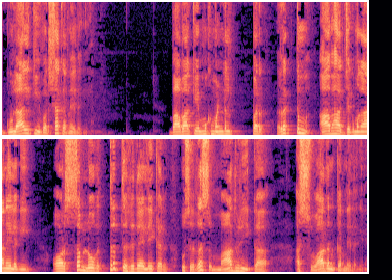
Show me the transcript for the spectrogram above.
गुलाल की वर्षा करने लगे। बाबा के मुखमंडल पर रक्तम आभा जगमगाने लगी और सब लोग तृप्त हृदय लेकर उस रस माधुरी का आस्वादन करने लगे।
